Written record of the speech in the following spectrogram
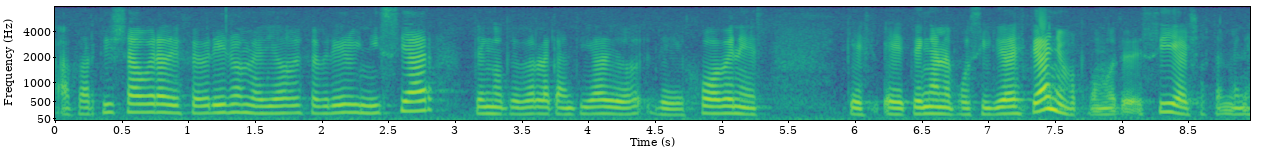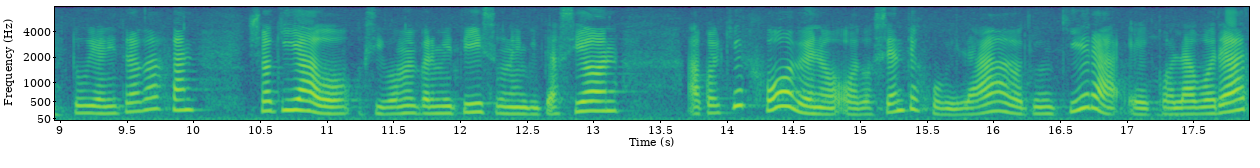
a partir ya ahora de febrero, mediados de febrero, iniciar, tengo que ver la cantidad de jóvenes que eh, tengan la posibilidad este año, porque como te decía, ellos también estudian y trabajan. Yo aquí hago, si vos me permitís, una invitación a cualquier joven o, docente jubilado, quien quiera eh, colaborar,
